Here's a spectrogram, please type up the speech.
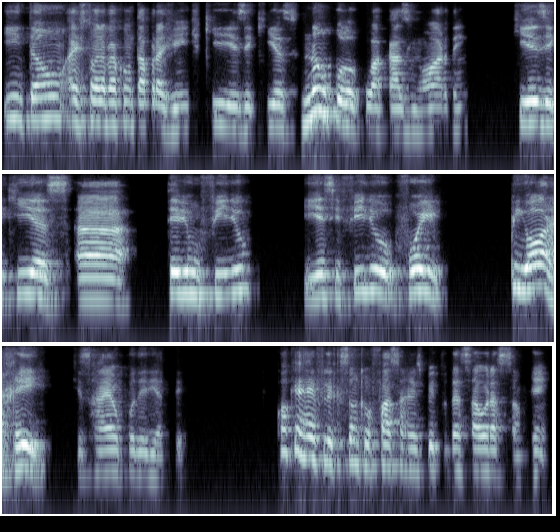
E então a história vai contar para gente que Ezequias não colocou a casa em ordem, que Ezequias uh, teve um filho e esse filho foi pior rei que Israel poderia ter. Qual é a reflexão que eu faço a respeito dessa oração, gente?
